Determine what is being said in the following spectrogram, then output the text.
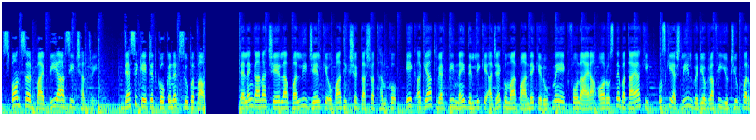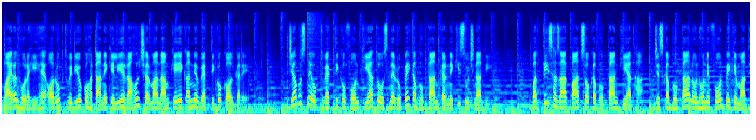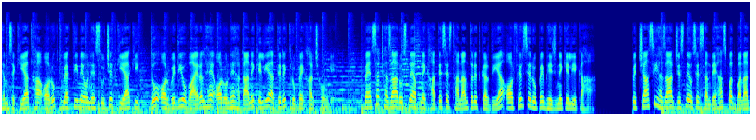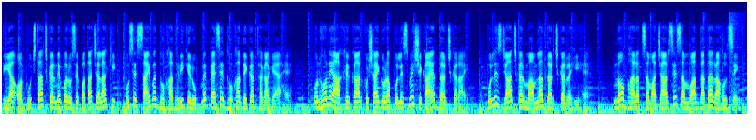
Sponsored by BRC Chhatri. Desiccated Coconut Super Powder. Telangana Cherlapalli jail के उपाधीक्षक दशरथ हम को एक अज्ञात व्यक्ति नई दिल्ली के अजय कुमार पांडे के रूप में एक फ़ोन आया और उसने बताया कि उसकी अश्लील वीडियोग्राफी यूट्यूब पर वायरल हो रही है और उक्त वीडियो को हटाने के लिए राहुल शर्मा नाम के एक अन्य व्यक्ति को कॉल करे जब उसने उक्त व्यक्ति को फ़ोन किया तो उसने रुपए का भुगतान करने की सूचना दी बत्तीस हज़ार पाँच सौ का भुगतान किया था, जिसका भुगतान उन्होंने फ़ोन पे के माध्यम से किया था और उक्त व्यक्ति ने उन्हें सूचित किया कि दो और वीडियो वायरल हैं और उन्हें हटाने के लिए अतिरिक्त रुपए खर्च होंगे। पैंसठ हज़ार उसने अपने खाते से स्थानांतरित कर दिया और फिर से रुपए भेजने के लिए कहा। पिचासी हज़ार जिसने उसे संदेहास्पद बना दिया और पूछताछ करने पर उसे पता चला कि उसे साइबर धोखाधड़ी के रूप में पैसे धोखा देकर ठगा गया है। उन्होंने आखिरकार कुशाईगुड़ा पुलिस में शिकायत दर्ज कराई। पुलिस जाँच कर मामला दर्ज कर रही है। नव भारत समाचार से संवाददाता राहुल सिंह।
